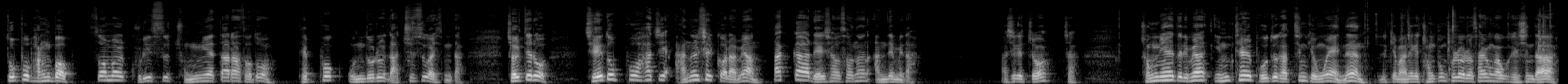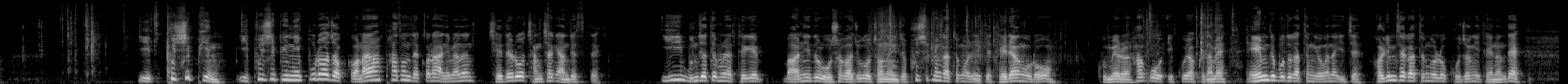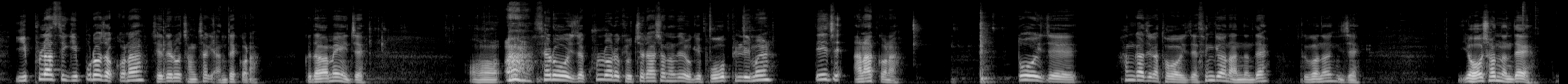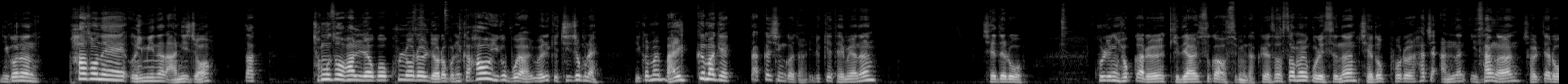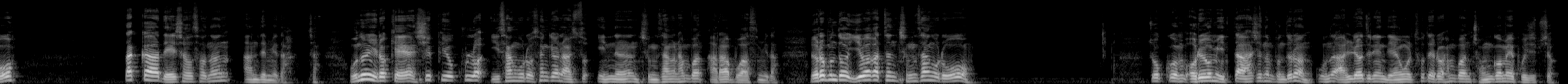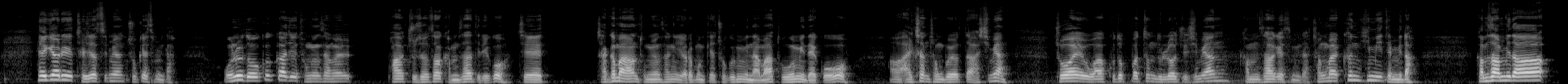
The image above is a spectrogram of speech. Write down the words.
도포 방법, 써멀 구리스 종류에 따라서도 대폭 온도를 낮출 수가 있습니다. 절대로 재도포하지 않으실 거라면 닦아내셔서는 안 됩니다. 아시겠죠? 자, 정리해드리면 인텔 보드 같은 경우에는 이렇게 만약에 정품 쿨러를 사용하고 계신다. 이 푸시핀, 이 푸시핀이 부러졌거나 파손됐거나 아니면은 제대로 장착이 안 됐을 때 이 문제 때문에 되게 많이들 오셔가지고 저는 이제 푸시핀 같은 걸 이렇게 대량으로 구매를 하고 있고요. 그 다음에 AMD 보드 같은 경우는 이제 걸림새 같은 걸로 고정이 되는데 이 플라스틱이 부러졌거나 제대로 장착이 안 됐거나 그 다음에 이제 어, 새로 이제 쿨러를 교체를 하셨는데 여기 보호 필름을 떼지 않았거나 또 이제 한 가지가 더 이제 생겨났는데 그거는 이제 여셨는데 이거는 파손의 의미는 아니죠. 딱 청소하려고 쿨러를 열어보니까 아우 이거 뭐야 왜 이렇게 지저분해 이걸 말끔하게 닦으신 거죠. 이렇게 되면은 제대로 쿨링 효과를 기대할 수가 없습니다. 그래서 써멀 그리스는 제도포를 하지 않는 이상은 절대로 닦아내셔서는 안 됩니다. 자, 오늘 이렇게 CPU 쿨러 이상으로 생겨날 수 있는 증상을 한번 알아보았습니다. 여러분도 이와 같은 증상으로 조금 어려움이 있다 하시는 분들은 오늘 알려드린 내용을 토대로 한번 점검해 보십시오. 해결이 되셨으면 좋겠습니다. 오늘도 끝까지 동영상을 봐주셔서 감사드리고 제 자그마한 동영상이 여러분께 조금이나마 도움이 되고 어, 알찬 정보였다 하시면 좋아요와 구독 버튼 눌러주시면 감사하겠습니다. 정말 큰 힘이 됩니다. 감사합니다.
